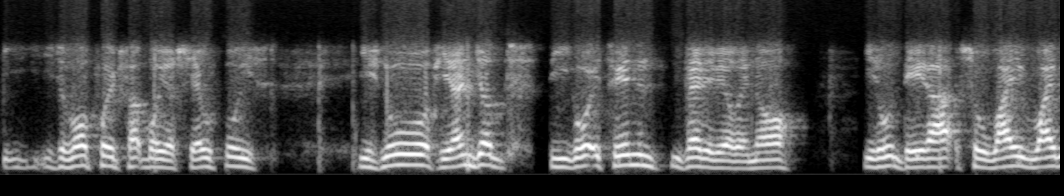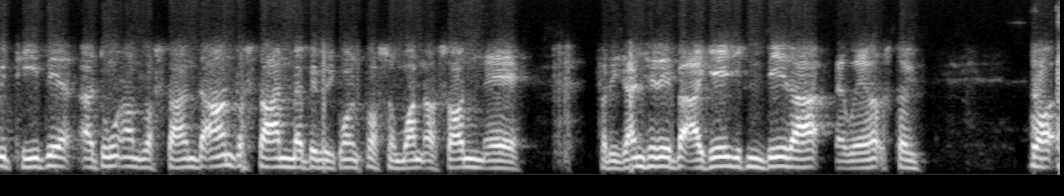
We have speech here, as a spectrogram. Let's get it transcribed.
you've all played football yourself, boys. You know if you're injured, do you go to training? Very rarely, no. You don't do that. So why why would he do it? I don't understand. I understand maybe he was going for some winter sun uh, for his injury, but again, you can do that at Lennoxtown. But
